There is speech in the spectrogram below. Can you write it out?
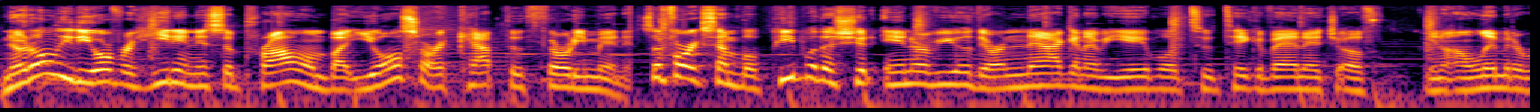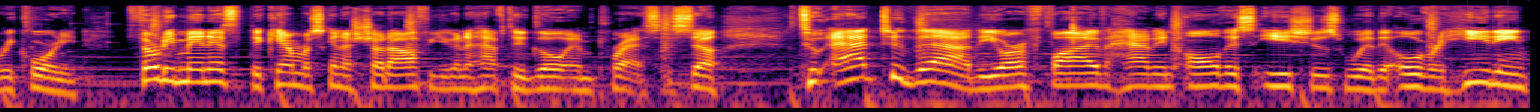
not only the overheating is a problem, but you also are capped to 30 minutes. So for example, people that should interview, they're not gonna be able to take advantage of you know unlimited recording. 30 minutes, the camera's gonna shut off, you're gonna have to go and press. So to add to that, the R5 having all these issues with the overheating,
